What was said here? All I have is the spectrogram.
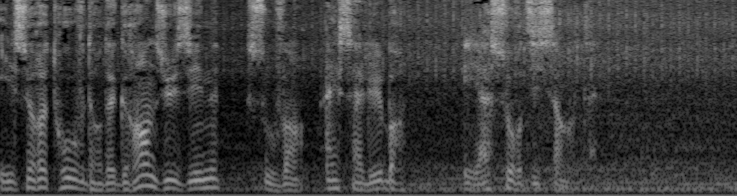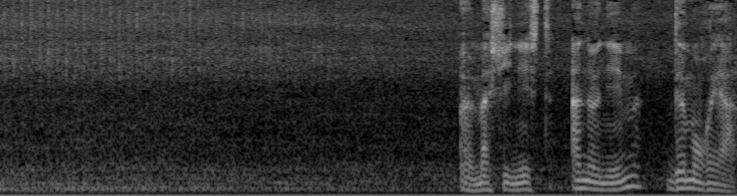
Ils se retrouvent dans de grandes usines, souvent insalubres et assourdissantes. Un machiniste anonyme de Montréal.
